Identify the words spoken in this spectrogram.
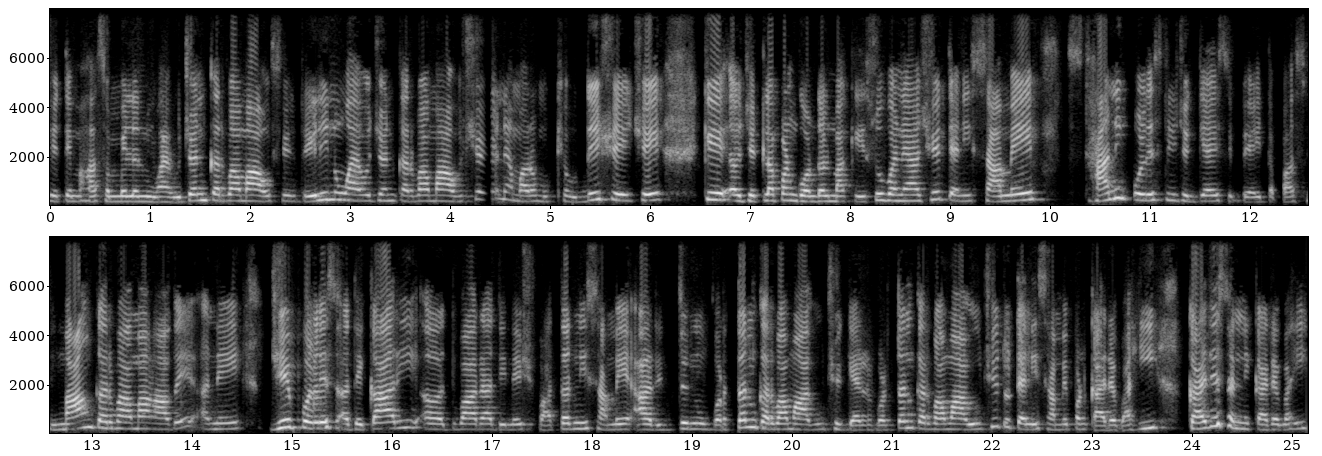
છે તે મહાસંમેલનનું આયોજન કરવામાં આવશે, રેલીનું આયોજન કરવામાં આવશે અને અમારો મુખ્ય ઉદ્દેશ એ છે કે જેટલા પણ ગોંડલમાં કેસો બન્યા છે તેની સામે સ્થાનિક પોલીસની જગ્યાએ સીબીઆઈ તપાસની માંગ કરવામાં આવે અને જે પોલીસ અધિકારી દ્વારા દિનેશ પાતરની સામે આ રીતનું વર્તન કરવામાં આવ્યું છે, ગેરવર્તન કરવામાં આવ્યું છે, તો તેની સામે પણ કાર્યવાહી, કાયદેસરની કાર્યવાહી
